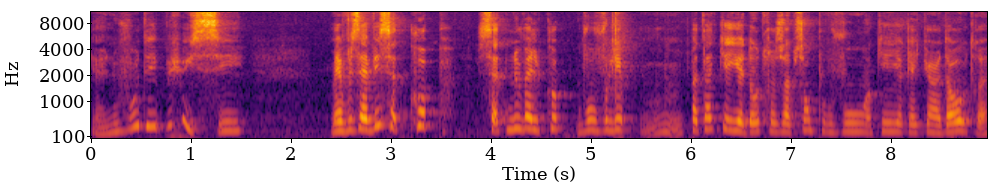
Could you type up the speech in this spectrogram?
Il y a un nouveau début ici. Mais vous avez cette coupe, cette nouvelle coupe. Vous voulez, peut-être qu'il y a d'autres options pour vous. OK, il y a quelqu'un d'autre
